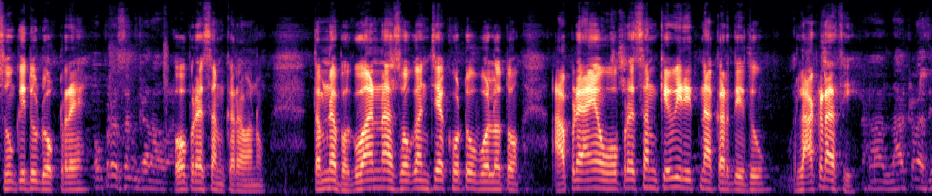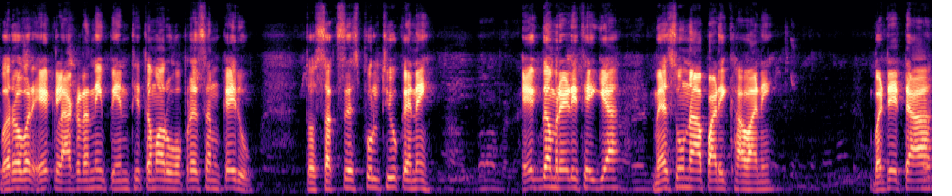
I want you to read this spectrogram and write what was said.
શું કીધું ડૉક્ટરે? ઓપરેશન ઓપરેશન કરાવવાનું. તમને ભગવાનના સોગન છે ખોટું બોલો તો. આપણે અહીંયા ઓપરેશન કેવી રીતના કરી દીધું? લાકડાથી? હા લાકડાથી. બરોબર એક લાકડાની પેનથી તમારું ઓપરેશન કર્યું તો સક્સેસફુલ થયું કે નહીં? એકદમ રેડી થઈ ગયા? મેં શું ના પાડી ખાવાની? બટેટા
